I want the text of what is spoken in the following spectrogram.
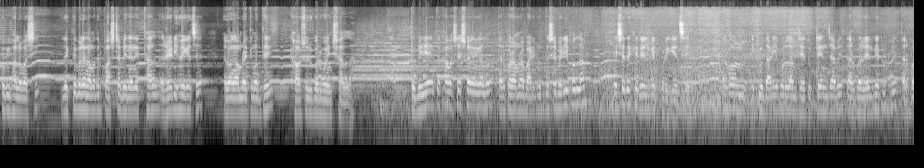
খুবই ভালোবাসি। দেখতে পেলেন আমাদের পাঁচটা বিরিয়ানির থাল রেডি হয়ে গেছে এবং আমরা ইতিমধ্যে খাওয়া শুরু করব ইনশাল্লাহ তো বিরিয়ানি তো খাওয়া শেষ হয়ে গেল, তারপর আমরা বাড়ির উদ্দেশ্যে বেরিয়ে পড়লাম। এসে দেখি রেলগেট পড়ে গিয়েছে। তখন একটু দাঁড়িয়ে পড়লাম, যেহেতু ট্রেন যাবে, তারপর রেলগেট উঠবে, তারপর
